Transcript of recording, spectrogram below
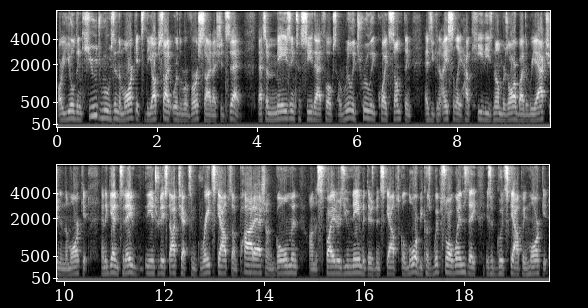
are yielding huge moves in the market to the upside or the reverse side, I should say. That's amazing to see that, folks. A really, truly quite something as you can isolate how key these numbers are by the reaction in the market. And again, today the intraday stock check, some great scalps on potash, on Goldman, on the spiders, you name it. There's been scalps galore because Whipsaw Wednesday is a good scalping market.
